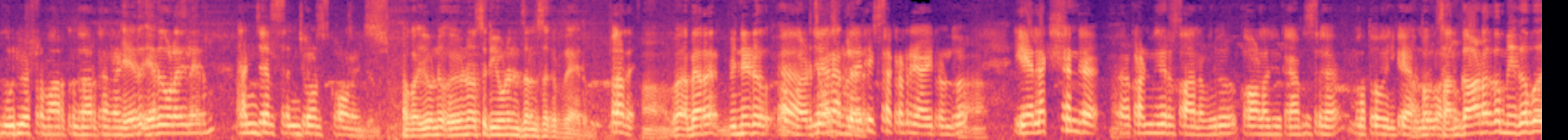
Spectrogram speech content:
ഭൂരിപക്ഷം മാർക്കും തകർക്കാൻ കഴിയും ഏത് കോളേജിലായിരുന്നു? Anchal Saint John's college. University union general secretary ആയിരുന്നു. അതെ. വേറെ പിന്നീട് ഞാൻ അത്ലറ്റിക് സെക്രട്ടറി ആയിട്ടുണ്ട്. എലക്ഷന്റെ ഇലക്ഷന്റെ കൺവീനർ സ്ഥാനം ഒരു കോളേജ് ക്യാമ്പസിലെ മൊത്തം എനിക്കായിരുന്നു. സംഘാടക മികവ്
